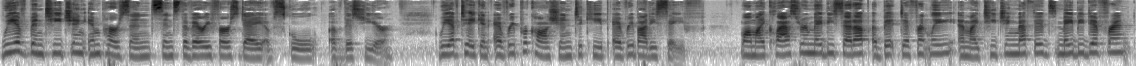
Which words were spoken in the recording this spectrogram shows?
We have been teaching in person since the very first day of school of this year. We have taken every precaution to keep everybody safe. While my classroom may be set up a bit differently and my teaching methods may be different,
